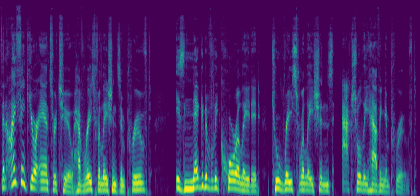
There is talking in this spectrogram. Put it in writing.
Then I think your answer to have race relations improved is negatively correlated to race relations actually having improved.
